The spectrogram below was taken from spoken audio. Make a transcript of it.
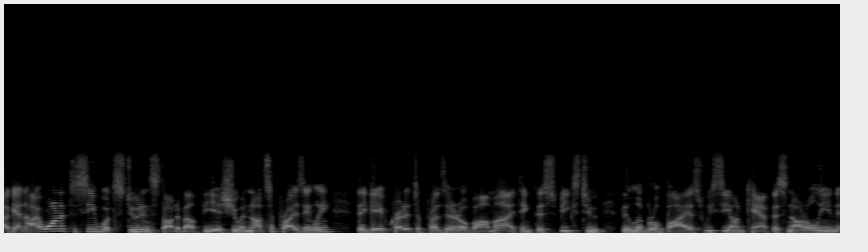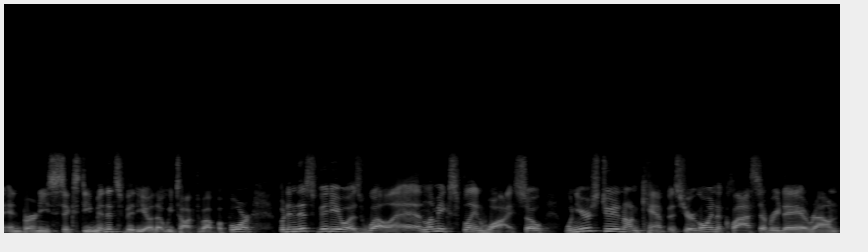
again, I wanted to see what students thought about the issue, and not surprisingly, they gave credit to President Obama. I think this speaks to the liberal bias we see on campus, not only in, in Bernie's 60 Minutes video that we talked about before, but in this video as well. And, and, let me explain why. So when you're a student on campus, you're going to class every day around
